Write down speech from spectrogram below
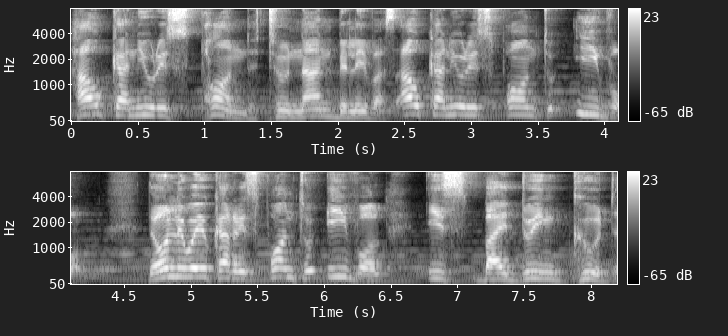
How can you respond to non-believers? How can you respond to evil? The only way you can respond to evil is by doing good.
